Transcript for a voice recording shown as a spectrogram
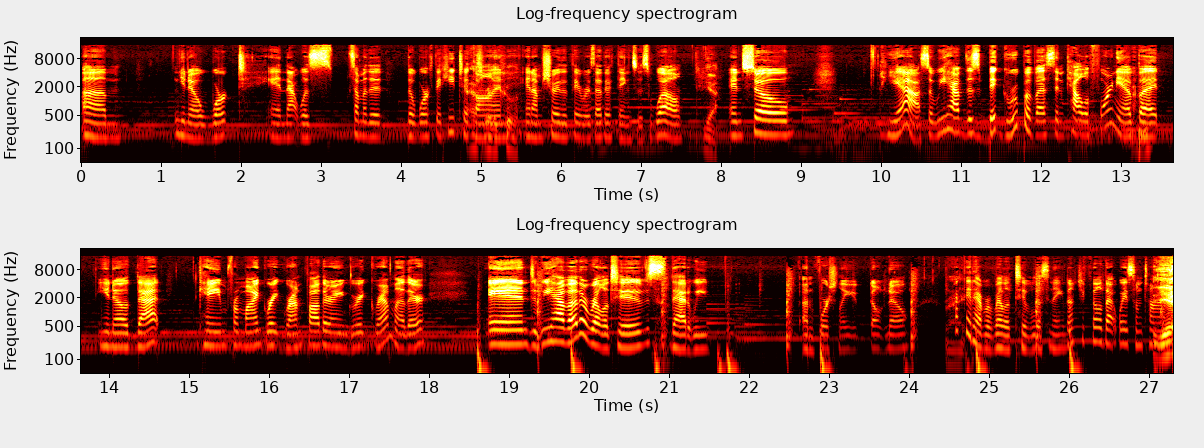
um, you know, worked, and that was some of the the work that he took That's on, really cool. and I'm sure that there was other things as well. Yeah, and so, yeah, so we have this big group of us in California, mm-hmm. but you know that came from my great grandfather and great grandmother and we have other relatives that we unfortunately don't know. Right. I could have a relative listening. Don't you feel that way sometimes? Yeah.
